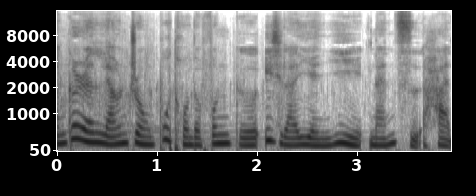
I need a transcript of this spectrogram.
两个人两种不同的风格一起来演绎《男子汉》。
